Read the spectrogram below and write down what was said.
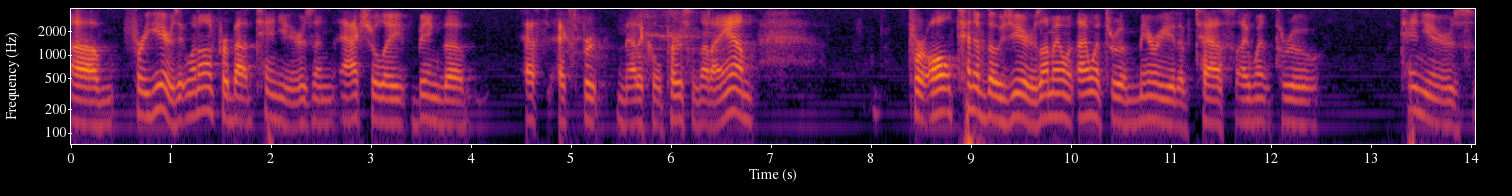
um, for years. It went on for about 10 years, and actually, being the expert medical person that I am, for all 10 of those years, I, mean, I went through a myriad of tests. I went through 10 years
